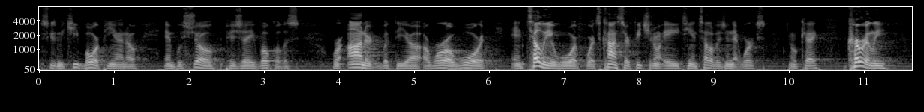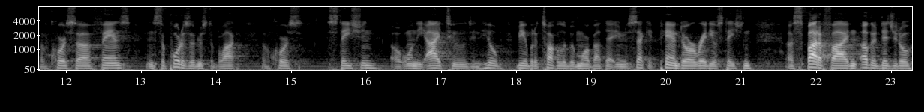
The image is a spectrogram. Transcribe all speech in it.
excuse me, keyboard piano, and Bouchot Piget vocalist were honored with the uh, Aurora Award and Telly Award for its concert featured on AETN television networks. Okay, currently, of course, uh, fans and supporters of Mr. Block, of course, station uh, on the iTunes, and he'll be able to talk a little bit more about that in a second. Pandora radio station, uh, Spotify, and other digital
